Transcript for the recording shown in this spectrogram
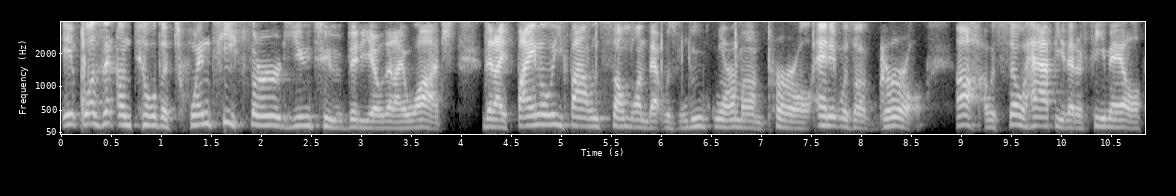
It wasn't until the 23rd YouTube video that I watched that I finally found someone that was lukewarm on Pearl, and it was a girl. Oh, I was so happy that a female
